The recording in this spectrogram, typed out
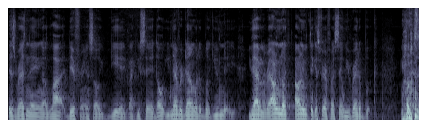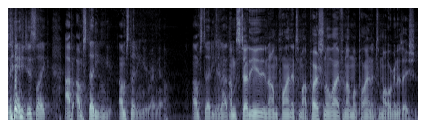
is resonating a lot different. And so yeah, like you said, don't you never done with a book. You you haven't read. I don't even know. I don't even think it's fair for us to say we've read a book. You know what I'm saying? It's just like I, I'm studying it. I'm studying it right now. I'm studying. I, I'm studying it and I'm applying it to my personal life and I'm applying it to my organization.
